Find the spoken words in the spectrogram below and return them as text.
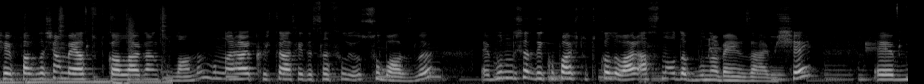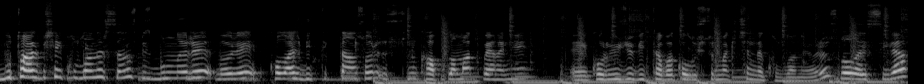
şeffaflaşan beyaz tutkallardan kullandım. Bunlar her kırtasiyede satılıyor, su bazlı. E, bunun dışında dekupaj tutkalı var. Aslında o da buna benzer bir şey. E, bu tarz bir şey kullanırsanız biz bunları böyle kolaj bittikten sonra üstünü kaplamak ve hani e, koruyucu bir tabak oluşturmak için de kullanıyoruz. Dolayısıyla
